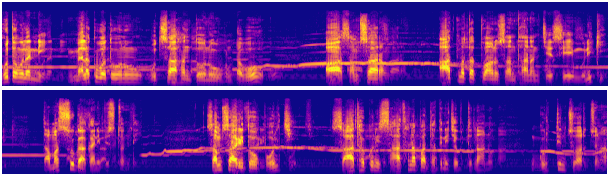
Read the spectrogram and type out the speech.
భూతములన్నీ మెలకువతోనూ ఉత్సాహంతోనూ ఉంటవో ఆ సంసారం ఆత్మతత్వానుసంధానం చేసే మునికి తమస్సుగా కనిపిస్తుంది. సంసారితో పోల్చి సాధకుని సాధన పద్ధతిని చెబుతున్నాను. గుర్తించు అర్జునా.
